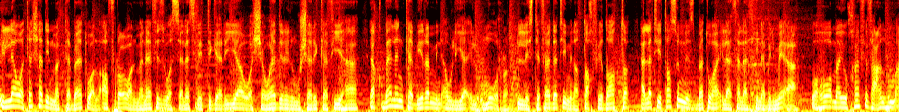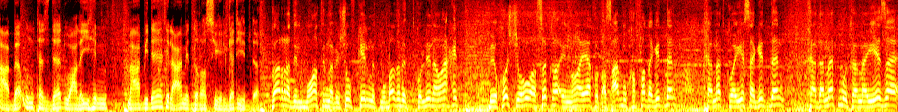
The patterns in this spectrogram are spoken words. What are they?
إلا وتشهد المكتبات والأفرع والمنافذ والسلاسل التجارية والشوادر المشاركة فيها إقبالا كبيرا من أولياء الأمور للاستفادة من التخفيضات التي تصل نسبتها إلى 30% وهو ما يخفف عنهم أعباء تزداد عليهم مع بداية العام الدراسي الجديد. مجرد المواطن ما بيشوف كلمة مبادرة كلنا واحد بيخش وهو ثقة إن هو ياخد أسعار مخفضة جدا خامات كويسة جدا. خدمات متميزة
